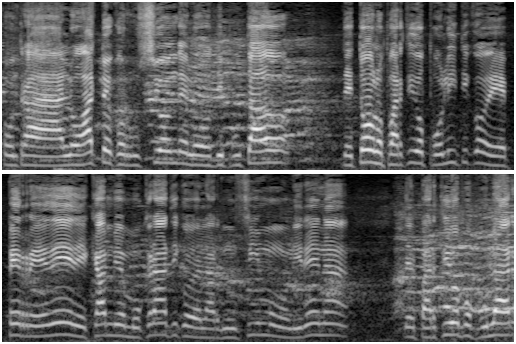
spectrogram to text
contra los actos de corrupción de los diputados de todos los partidos políticos, de PRD, de Cambio Democrático, del Arnulfismo, Molirena, del Partido Popular.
